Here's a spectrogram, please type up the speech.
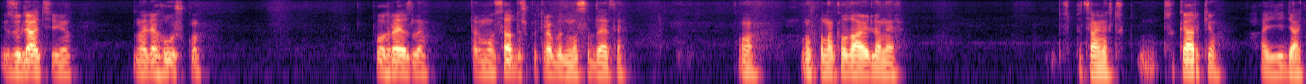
Ізоляцію на лягушку. Погризли. Термосадочку треба буде насадити. О, ну понакладаю для них спеціальних цукерків, хай їдять.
